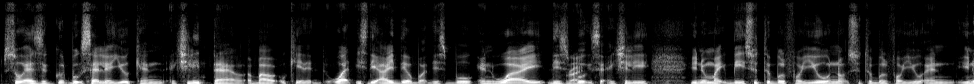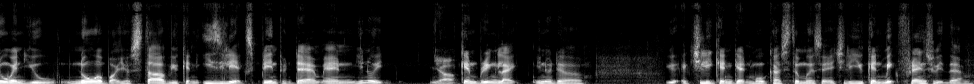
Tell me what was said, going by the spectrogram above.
So as a good bookseller, you can actually tell about okay, what is the idea about this book and why this Right. book is actually, you know, might be suitable for you or not suitable for you. And you know, when you know about your stuff, you can easily explain to them, and you know, it Yeah. can bring like you know the. You actually can get more customers and actually you can make friends with them.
